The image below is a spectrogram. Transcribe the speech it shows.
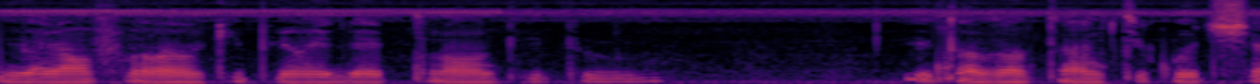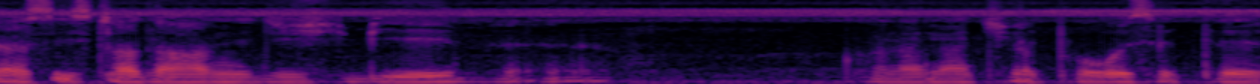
ils allaient en forêt récupérer des plantes et tout. De temps en temps, un petit coup de chasse, histoire de ramener du gibier. Mais la nature, pour eux, c'était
